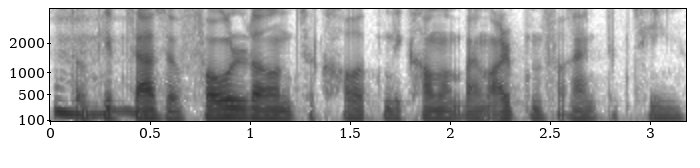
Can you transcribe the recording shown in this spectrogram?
Mhm. Da gibt es also Folder und so Karten, die kann man beim Alpenverein beziehen.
